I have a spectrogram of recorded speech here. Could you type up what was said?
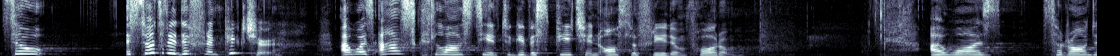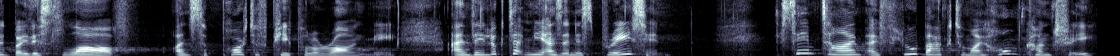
So it's totally different picture. I was asked last year to give a speech in Oslo Freedom Forum. I was surrounded by this love and support of people around me, and they looked at me as an inspiration. At the same time, I flew back to my home country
